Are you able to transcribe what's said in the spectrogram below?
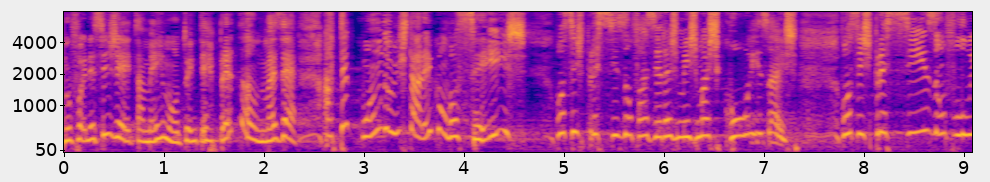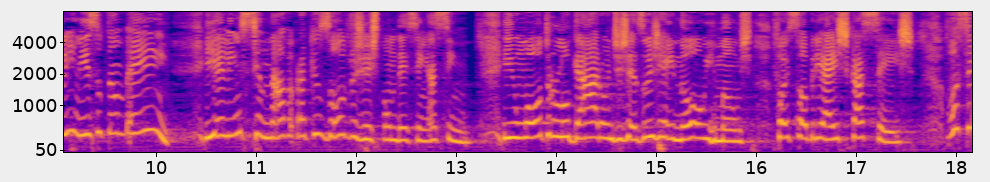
Não foi desse jeito, amém, irmão? Estou interpretando. Mas é, até quando eu estarei com vocês? Vocês precisam fazer as mesmas coisas. Vocês precisam fluir nisso também. E ele ensinava para que os outros respondessem assim. E um outro lugar onde Jesus reinou, irmãos, foi sobre a escassez. Você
